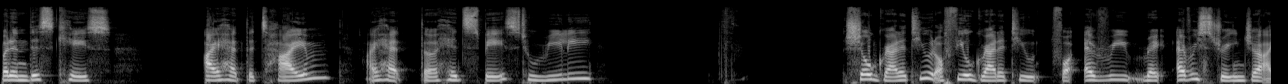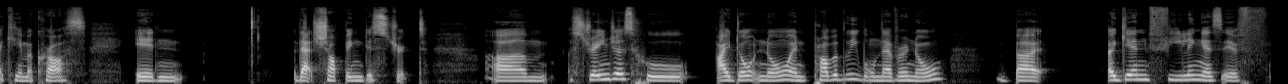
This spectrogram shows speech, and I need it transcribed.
But in this case, I had the time, I had the headspace to really show gratitude or feel gratitude for every every stranger I came across in that shopping district. Um, strangers who I don't know and probably will never know, but again, feeling as if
